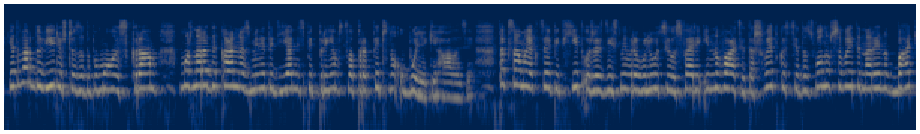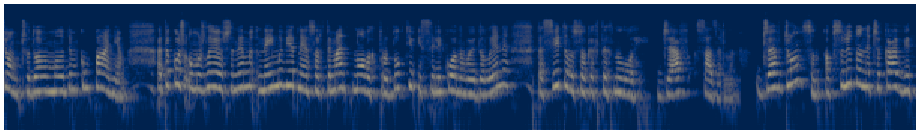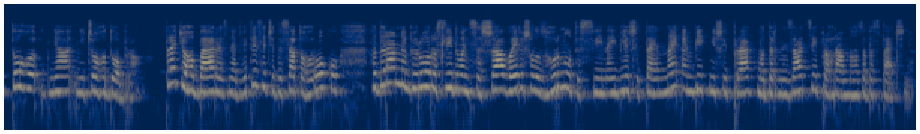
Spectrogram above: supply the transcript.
Я твердо вірю, що за допомогою Scrum можна радикально змінити діяльність підприємства практично у будь-якій галузі. Так само, як цей підхід уже здійснив революцію у сфері інновацій та швидкості, дозволивши вийти на ринок багатьом чудовим молодим компаніям, а також уможлививши неймовірний асортимент нових продуктів Силіконової долини та світу високих технологій Джеф Сазерленд. Джеф Джонсон абсолютно не чекав від того дня нічого доброго. 3 березня 2010 року Федеральне бюро розслідувань США вирішило згорнути свій найбільший та найамбітніший проект модернізації програмного забезпечення.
